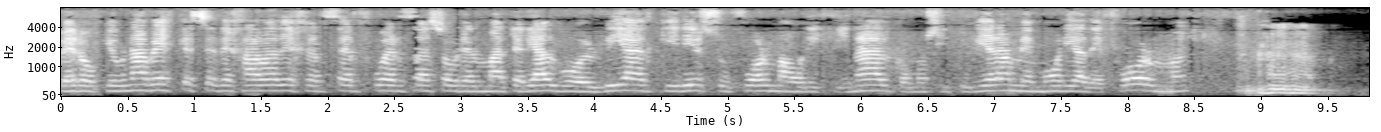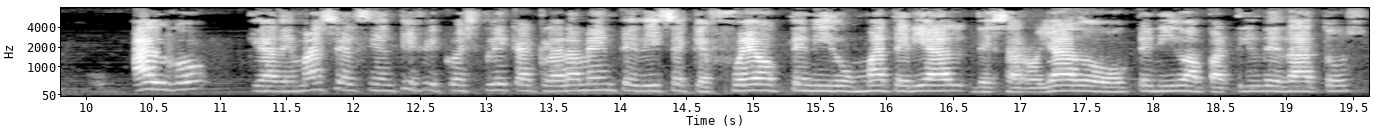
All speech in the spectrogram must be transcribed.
pero que una vez que se dejaba de ejercer fuerza sobre el material volvía a adquirir su forma original, como si tuviera memoria de forma. Algo que además el científico explica claramente, dice que fue obtenido un material desarrollado o obtenido a partir de datos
